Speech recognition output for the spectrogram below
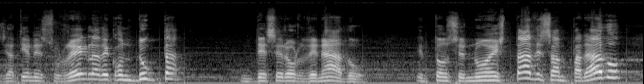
ya tiene su regla de conducta de ser ordenado. Entonces no está desamparado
